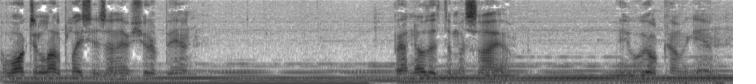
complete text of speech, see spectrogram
I walked in a lot of places I never should have been. But I know that the Messiah, he will come again.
